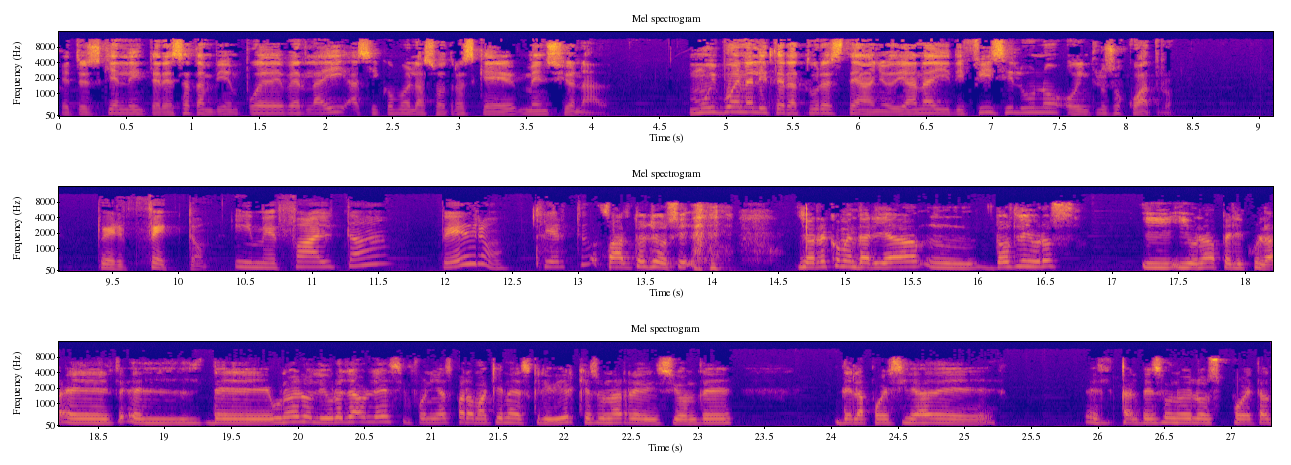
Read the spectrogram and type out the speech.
Entonces quien le interesa también puede verla ahí, así como las otras que he mencionado. Muy buena literatura este año, Diana, y difícil uno o incluso cuatro. Perfecto. Y me falta Pedro, ¿cierto? Falto yo, sí. Yo recomendaría mm, dos libros y, una película. el, de uno de los libros ya hablé, Sinfonías para máquina de escribir, que es una reedición de, de la poesía de tal vez uno de los poetas,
